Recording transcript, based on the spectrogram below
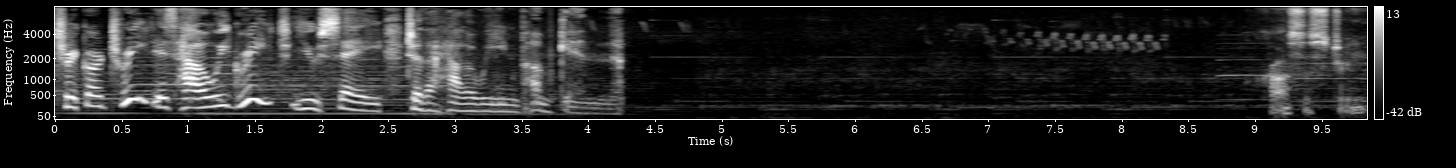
Trick or treat is how we greet, you say to the Halloween pumpkin. Across the street.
